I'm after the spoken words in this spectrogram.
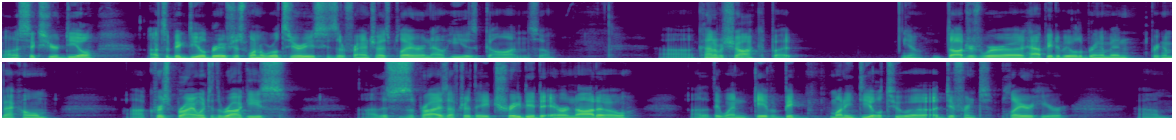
on a six year deal. That's a big deal. Braves just won a World Series. He's their franchise player, and now he is gone. So, uh, kind of a shock, but you know, Dodgers were uh, happy to be able to bring him in, bring him back home. Uh, Kris Bryant went to the Rockies. Uh, this was a surprise after they traded Arenado, uh, that they went gave a big money deal to a, a different player here. Um,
